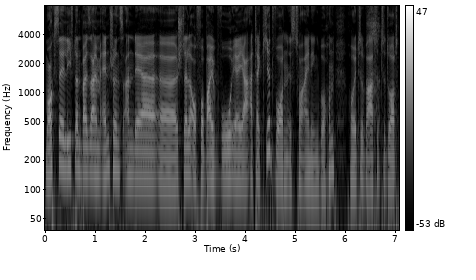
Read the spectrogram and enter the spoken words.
Moxley lief dann bei seinem Entrance an der äh, Stelle auch vorbei, wo er ja attackiert worden ist vor einigen Wochen. Heute wartete dort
